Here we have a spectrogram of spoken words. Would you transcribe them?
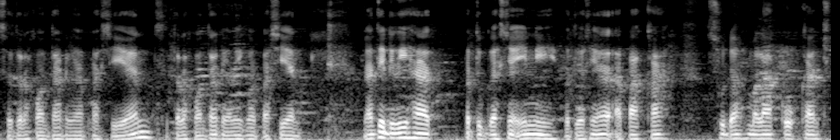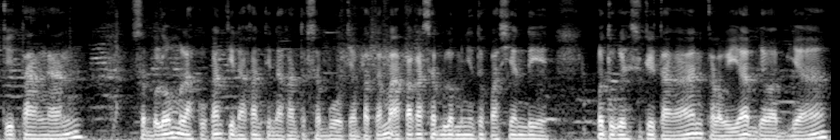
setelah kontak dengan pasien setelah kontak dengan lingkungan pasien nanti dilihat petugasnya ini petugasnya apakah sudah melakukan cuci tangan sebelum melakukan tindakan-tindakan tersebut. Yang pertama, apakah sebelum menyentuh pasien di petugas cuci tangan? Kalau iya, jawab ya.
